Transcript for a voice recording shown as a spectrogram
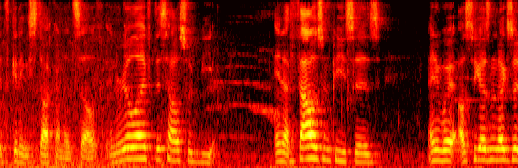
It's getting stuck on itself. In real life, this house would be in a thousand pieces. Anyway, I'll see you guys in the next video.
